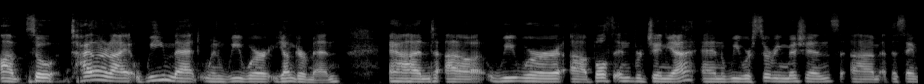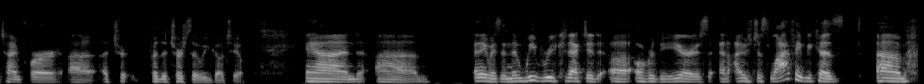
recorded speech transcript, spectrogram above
Um, so Tyler and I, we met when we were younger men, and uh, we were uh, both in Virginia, and we were serving missions um, at the same time for uh, tr- for the church that we go to, and um, anyways, and then we've reconnected uh, over the years, and I was just laughing because. Um,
